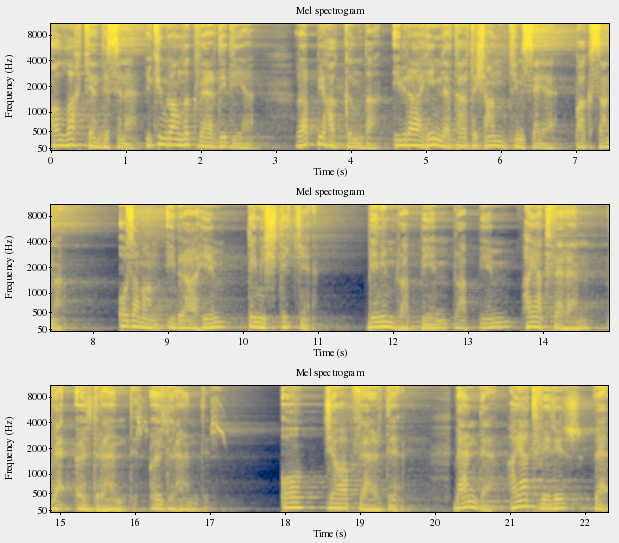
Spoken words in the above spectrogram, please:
Allah kendisine hükümranlık verdi diye Rabbi hakkında İbrahim'le tartışan kimseye baksana. O zaman İbrahim demişti ki, benim Rabbim, Rabbim hayat veren ve öldürendir, öldürendir. O cevap verdi. Ben de hayat verir ve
